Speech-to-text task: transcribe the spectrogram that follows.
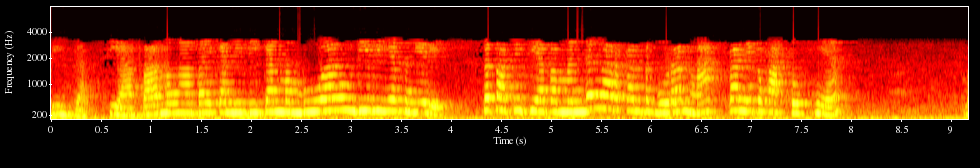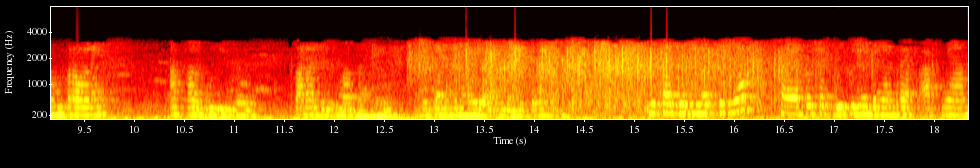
bijak. Siapa mengabaikan didikan membuang dirinya sendiri. Tetapi siapa mendengarkan teguran makan itu kaktusnya memperoleh akal budi nur paradigma baru bukan kemuliaan dari Tuhan. Kita jadi ngerti ya. Saya tutup di sini dengan wrap up-nya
